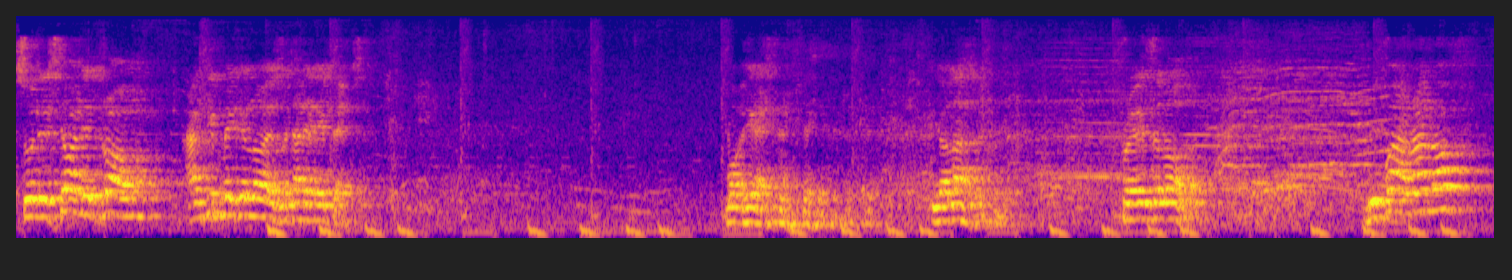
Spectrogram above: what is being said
So they stay on the drum and keep making noise without any effect. But here, you're laughing. Praise the Lord. Before I run off,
